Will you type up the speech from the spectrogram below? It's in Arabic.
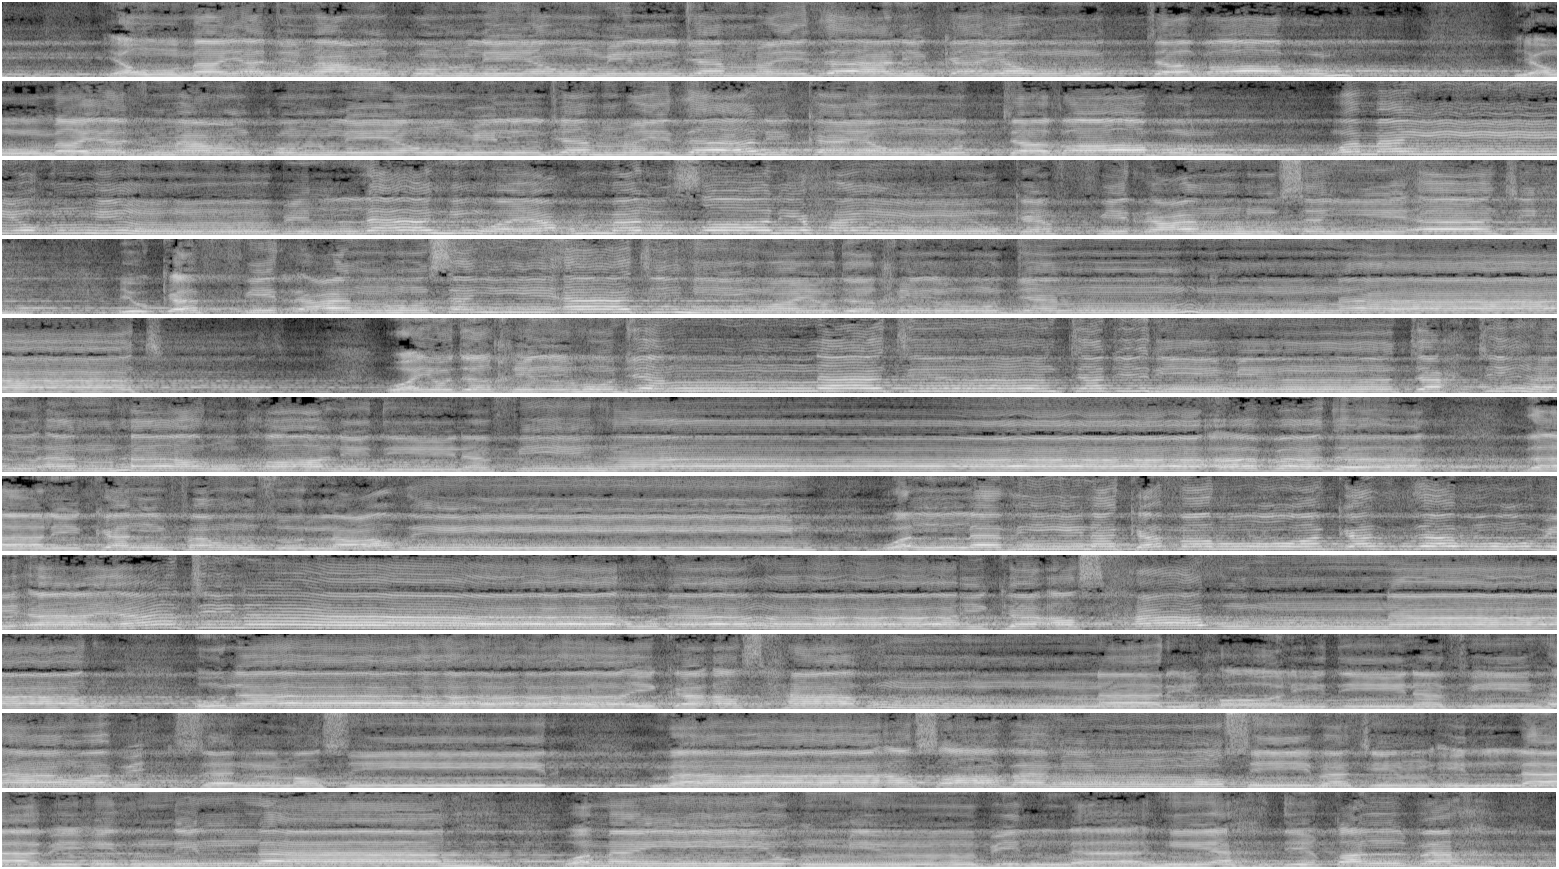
يوم يجمعكم ليوم الجمع ذلك يوم التغابن. يوم يجمعكم ليوم الجمع ذلك يوم التغابن. ومن يؤمن بالله ويعمل صالحا يكفر عنه سيئاته. يكفر عنه سيئاته ويدخله جنات ويدخله جنات تجري من تحتها الأنهار خالدين فيها أبدا. ذلك الفوز العظيم. والذين كفروا وكذبوا بآياتنا أولئك أصحاب النار. أولئك أصحاب النار خالدين فيها وبئس المصير. ما أصاب من مصيبة إلا بإذن الله. ومن يؤمن بالله يهد قلبه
